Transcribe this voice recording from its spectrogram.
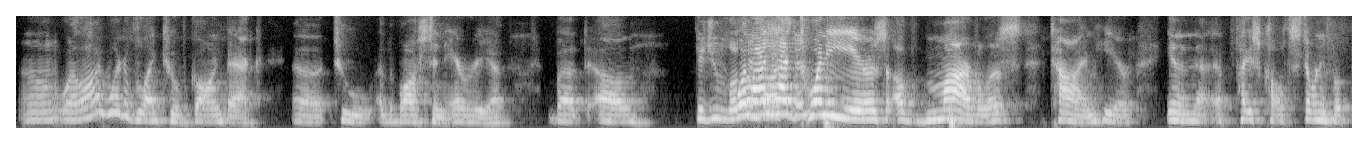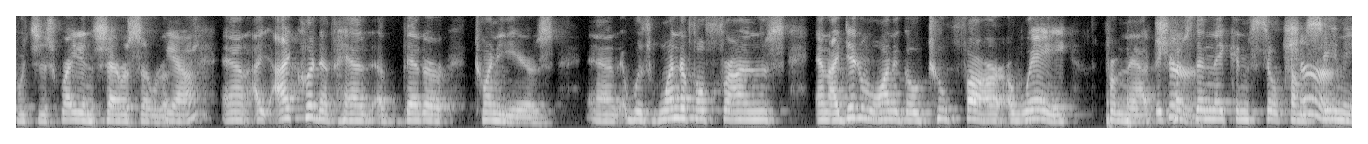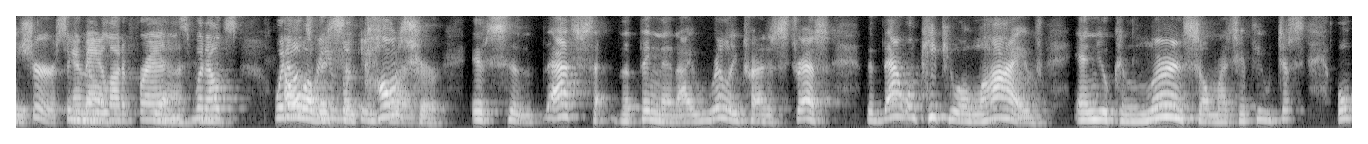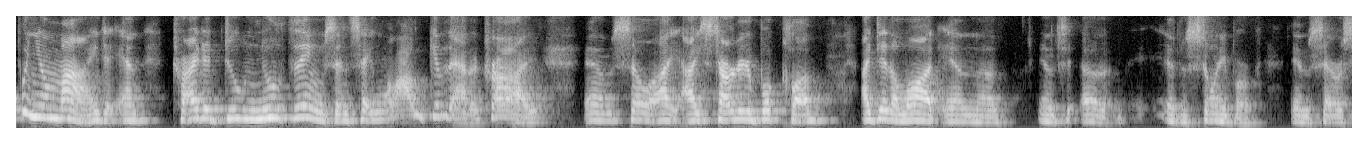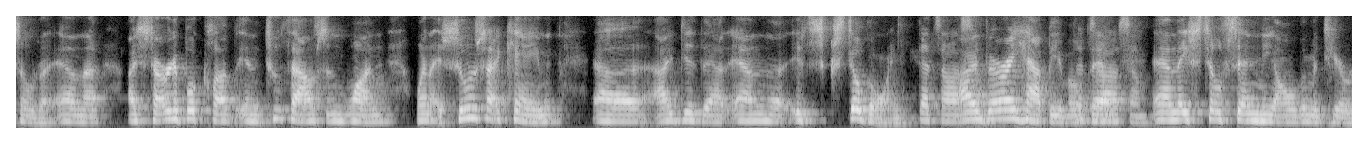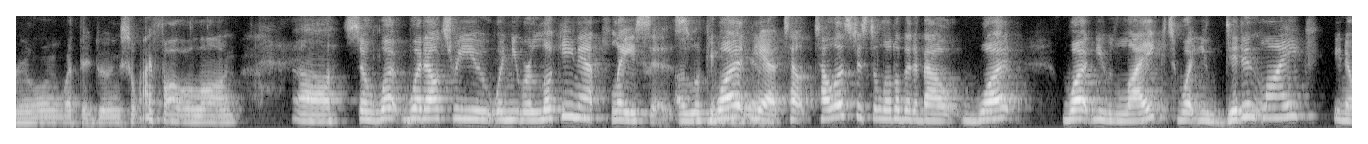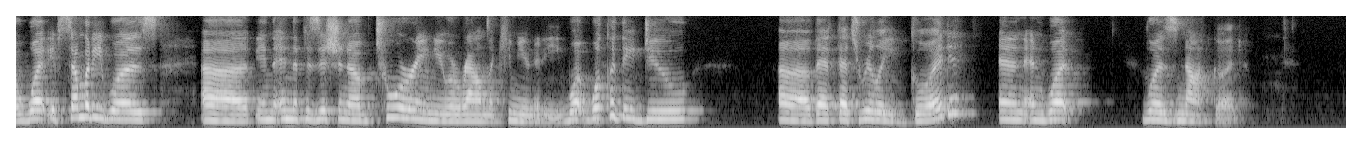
uh, well, I would have liked to have gone back uh, to the Boston area, but um, did you look? Well, I had 20 years of marvelous time here in a place called Stony Brook, which is right in Sarasota. Yeah. And I, I couldn't have had a better 20 years. And it was wonderful friends. And I didn't want to go too far away from that because sure. then they can still come sure. see me. Sure. So you, made a lot of friends. Yeah. What else? What oh, else were you looking culture. it's uh, that's the thing that I really try to stress that that will keep you alive and you can learn so much if you just open your mind and try to do new things and say well i'll give that a try. And so i, I started a book club. I did a lot in uh, in uh, in stony brook in sarasota. And uh, i started a book club in 2001 when as soon as i came uh, I did that, and uh, it's still going. That's awesome. I'm awesome. very happy about That's that. awesome. And they still send me all the material and what they're doing, so I follow along. Uh, So what, what else were you, when you were looking at places? Uh, looking What, ahead. yeah, tell, tell us just a little bit about what, what you liked, what you didn't like, you know, what, if somebody was uh, in, in the position of touring you around the community, what, what could they do uh, that, that's really good and, and what was not good?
